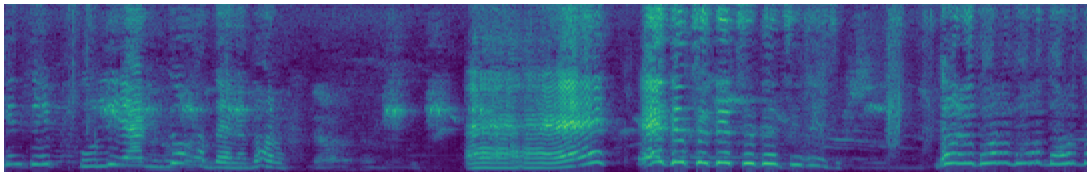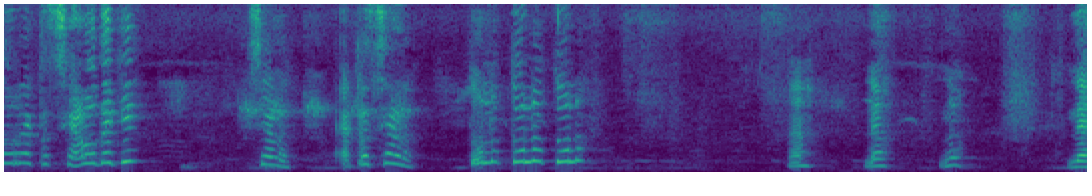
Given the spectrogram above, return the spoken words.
কিন্তু এই ফুলি একদম হাত দেয় না ধরো। এই, দেখছি দেখছি দেখছি দেখছি। ধরো ধরো ধরো ধরো ধরো একটা ছেড়ো দেখি। ছেড়ো একটা ছেড়ো। তোলো তোলো তোলো। হ্যাঁ না না না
